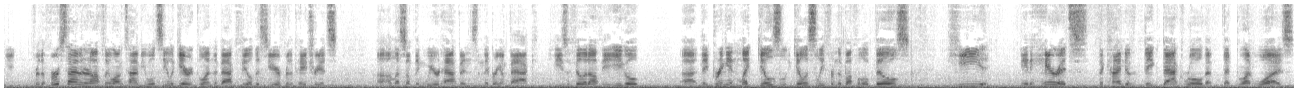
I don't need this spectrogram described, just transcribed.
You, for the first time in an awfully long time, you won't see LeGarrette Blunt in the backfield this year for the Patriots, uh, unless something weird happens and they bring him back. He's a Philadelphia Eagle. Uh, they bring in Mike Gills- Gillislee from the Buffalo Bills. He inherits the kind of big back role that, that Blunt was.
